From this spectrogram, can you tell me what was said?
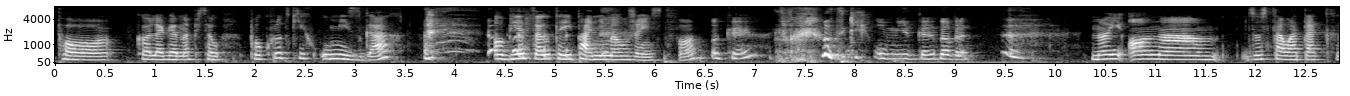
po, kolega napisał, po krótkich umizgach obiecał tej pani małżeństwo. Okej. Po krótkich umizgach, dobre. No i ona została tak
